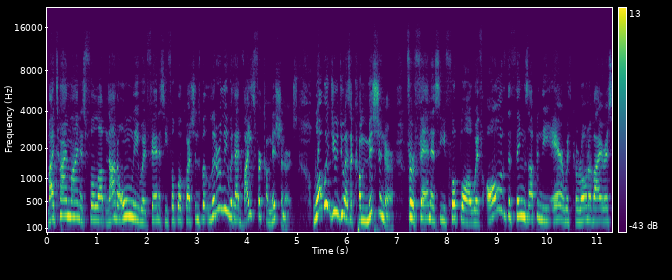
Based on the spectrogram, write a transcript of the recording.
my timeline is full up not only with fantasy football questions, but literally with advice for commissioners. What would you do as a commissioner for fantasy football with all of the things up in the air with coronavirus?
